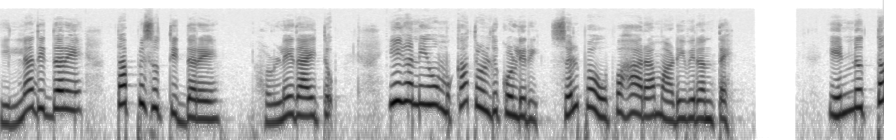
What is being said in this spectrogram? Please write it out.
ಇಲ್ಲದಿದ್ದರೆ ತಪ್ಪಿಸುತ್ತಿದ್ದರೆ ಒಳ್ಳೆಯದಾಯಿತು. ಈಗ ನೀವು ಮುಖ ತೊಳೆದುಕೊಳ್ಳಿರಿ, ಸ್ವಲ್ಪ ಉಪಹಾರ ಮಾಡಿವಿರಂತೆ. ಎನ್ನುತ್ತಾ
